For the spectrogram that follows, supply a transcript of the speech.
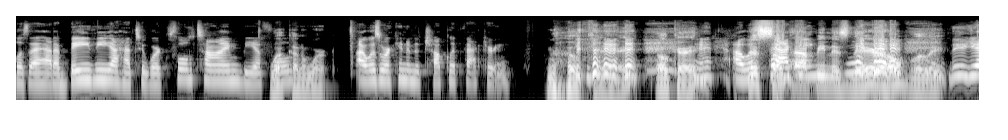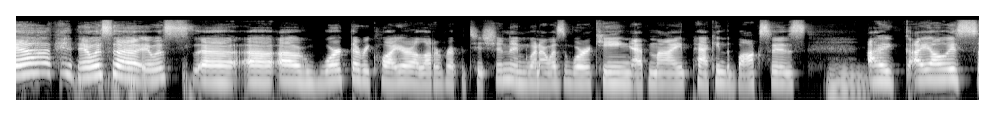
Plus, I had a baby. I had to work full time, be a full. What kind of work? I was working in a chocolate factory. okay. Okay. I was There's packing. some happiness there, hopefully. yeah, it was uh, it was uh, a, a, work that required a lot of repetition. And when I was working at night packing the boxes, mm. I I always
